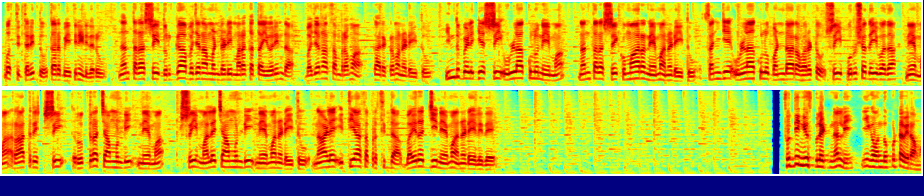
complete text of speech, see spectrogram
ಉಪಸ್ಥಿತರಿದ್ದು ತರಬೇತಿ ನೀಡಿದರು. ನಂತರ ಶ್ರೀ ದುರ್ಗಾ ಭಜನಾ ಮಂಡಳಿ ಮರಕತ ಇವರಿಂದ ಭಜನಾ ಸಂಭ್ರಮ ಕಾರ್ಯಕ್ರಮ ನಡೆಯಿತು. ಇಂದು ಬೆಳಿಗ್ಗೆ ಶ್ರೀ ಉಳ್ಳಾಕುಲು ನೇಮ, ನಂತರ ಶ್ರೀ ಕುಮಾರ ನೇಮ ನಡೆಯಿತು. ಸಂಜೆ ಉಳ್ಳಾಕುಲು ಭಂಡಾರ ಹೊರಟು ಶ್ರೀ ಪುರುಷ ದೈವದ ನೇಮ, ರಾತ್ರಿ ಶ್ರೀ ರುದ್ರ ಚಾಮುಂಡಿ ನೇಮ, ಶ್ರೀ ಮಲೆ ಚಾಮುಂಡಿ ನೇಮ ನಡೆಯಿತು. ನಾಳೆ ಇತಿಹಾಸ ಪ್ರಸಿದ್ಧ ಭೈರಜ್ಜಿ ನೇಮ ನಡೆಯಲಿದೆ. ಸುದ್ದಿ ನ್ಯೂಸ್ ಬುಲೆಟಿನ್ನಲ್ಲಿ ಈಗ ಒಂದು ಪುಟ್ಟ ವಿರಾಮ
